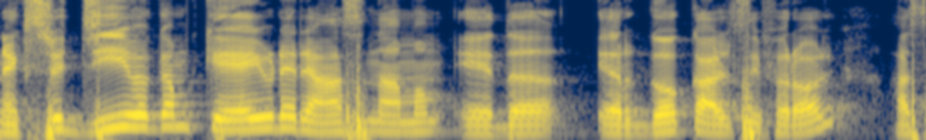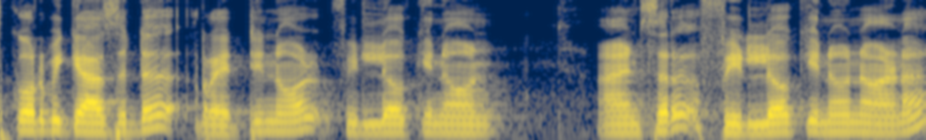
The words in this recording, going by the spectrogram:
നെക്സ്റ്റ് ജീവകം കെയുടെ രാസനാമം ഏത്? Ergocalciferol ascorbic acid retinol phylloquinone answer phylloquinone ആണ്.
